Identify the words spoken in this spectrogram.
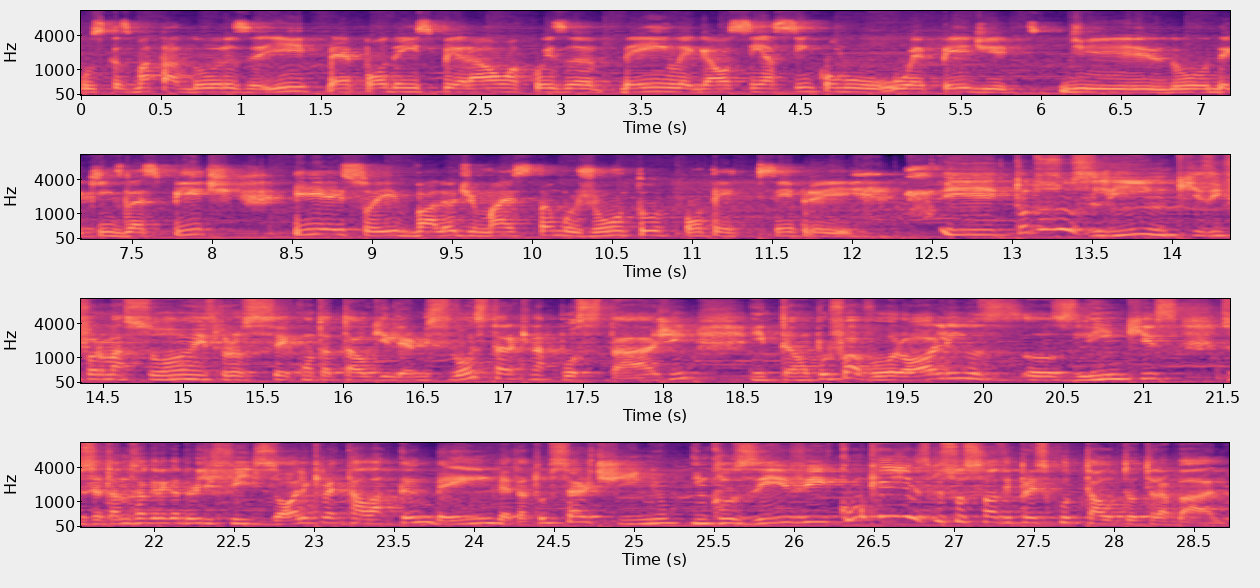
músicas matadoras aí. É, podem esperar uma coisa bem legal, assim, assim como o EP de, de, do The King's Last Speech. E é isso aí. Valeu demais. Tamo junto. Contem sempre aí. E todos os links, informações para você contatar o Guilherme vão estar aqui na postagem. Então, por favor, olhem os, os links. Se você está no seu agregador de feeds, olhe que vai estar tá lá também, vai estar tá tudo certinho. Inclusive, como que as pessoas fazem para escutar o teu trabalho?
